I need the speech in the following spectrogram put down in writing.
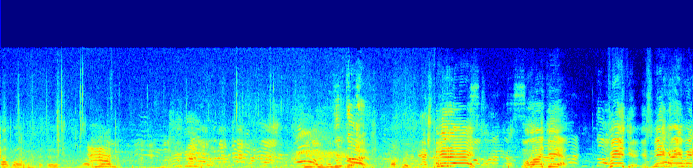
Нормально. Убирай! Молодец! Выйди! Из игры выйди!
